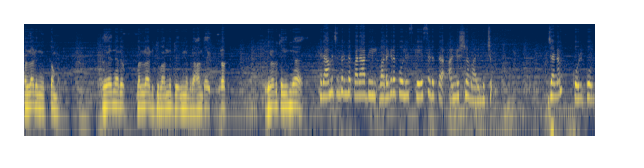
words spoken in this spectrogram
വെള്ളടി നിർത്തം മതി അത് കഴിഞ്ഞാൽ വെള്ളം വന്നിട്ട് ഇങ്ങനെ ഭ്രാന്തായി ഇതിലോട്ട്. ഇതിലോട്ട് ഇതിന്റെ രാമചന്ദ്രന്റെ പരാതിയിൽ വടകര പോലീസ് കേസെടുത്ത് അന്വേഷണം ആരംഭിച്ചു. ജനം കോഴിക്കോട്.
